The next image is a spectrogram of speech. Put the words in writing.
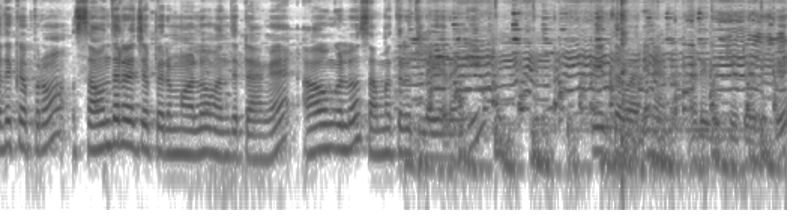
அதுக்கப்புறம் சவுந்தரராஜ பெருமாளும் வந்துட்டாங்க. அவங்களும் சமுத்திரத்தில் இறங்கி தீர்த்தவாரி நட நடைபெற்றுட்டு இருக்கு.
